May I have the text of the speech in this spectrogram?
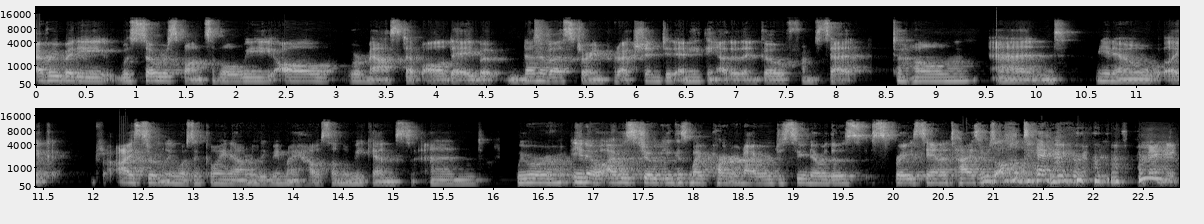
everybody was so responsible. We all were masked up all day, but none of us during production did anything other than go from set to home and you know like I certainly wasn't going out or leaving my house on the weekends and we were, you know, I was joking because my partner and I were just sitting there with those spray sanitizers all day.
